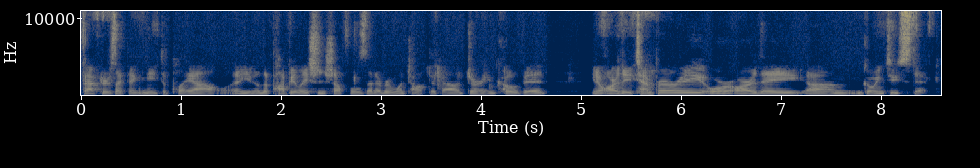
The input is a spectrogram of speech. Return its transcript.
factors I think need to play out. Uh, you know, the population shuffles that everyone talked about during COVID. You know, are they temporary or are they um, going to stick?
